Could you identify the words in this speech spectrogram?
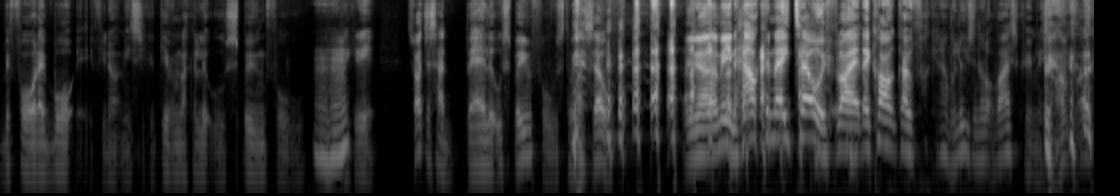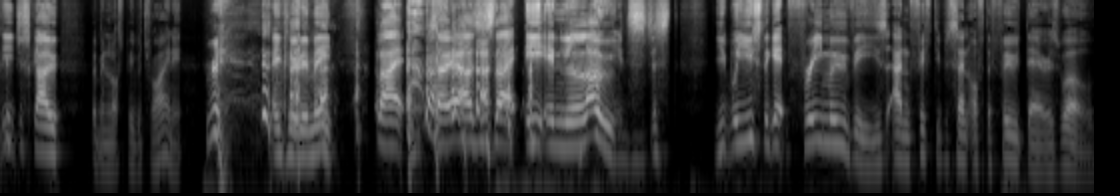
before they bought it, if you know what I mean. So you could give them like a little spoonful. Mhm. It. So I just had bare little spoonfuls to myself. you know what I mean? How can they tell if like they can't go? Fucking hell, we're losing a lot of ice cream this month. Uh, you just go. There've been lots of people trying it Really? including me. Like, so I was just like eating loads. Just you, we used to get free movies and fifty percent off the food there as well.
